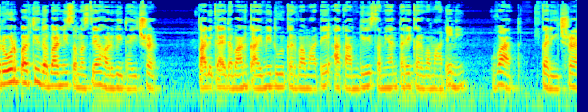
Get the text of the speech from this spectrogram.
રોડ પરથી દબાણની સમસ્યા હળવી થઈ છે. પાલિકાએ દબાણ કાયમી દૂર કરવા માટે આ કામગીરી સમયાંતરે કરવા માટેની વાત કરી છે.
